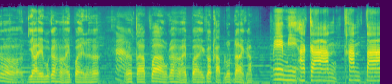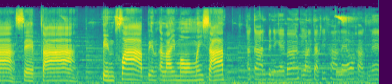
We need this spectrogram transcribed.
ก็ใยมันก็หายไปนะฮะค่ะแล้วตาฝ้ามันก็หายไปก็ขับรถได้ครับ แม่มีอาการคันตาแสบตา เป็นฝ้าเป็นอะไรมองไม่ชัด อาการเป็นยังไงบ้างหลังจากที่ทานแล้วอะค่ะคุณแม่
